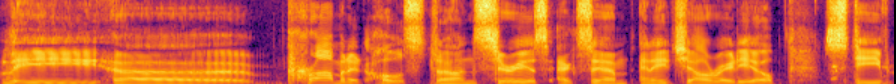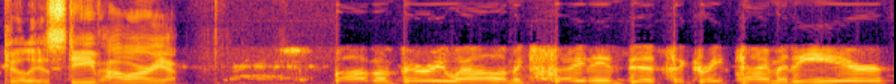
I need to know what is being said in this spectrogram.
the uh, prominent host on Sirius XM NHL Radio, Steve Kouleas. Steve, how are you? Bob, I'm very well. I'm excited. It's a great time of the year.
